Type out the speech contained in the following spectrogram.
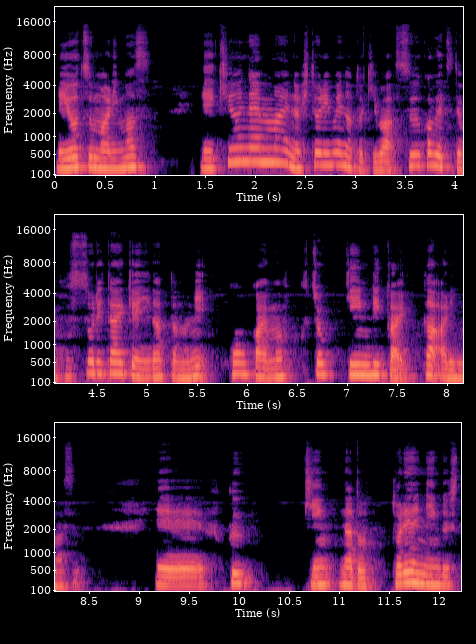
えー腰痛もあります。えー9年前の1人目の時は数ヶ月でほっそり体型になったのに、今回も腹直筋理解があります。えー腹筋などトレーニングし、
